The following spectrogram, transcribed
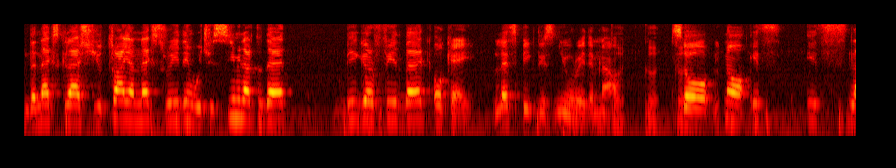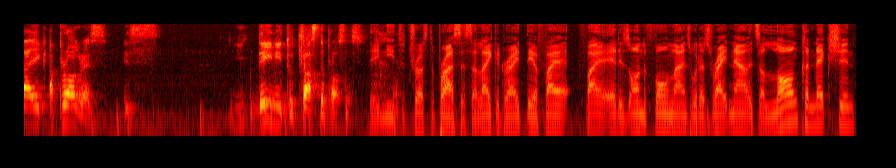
The next clash, you try a next rhythm which is similar to that, bigger feedback. Okay, let's pick this new rhythm now. Good. Good. good. So you know, it's it's like a progress. It's they need to trust the process. They need to trust the process. I like it right there. Fire Fire Ed is on the phone lines with us right now. It's a long connection,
